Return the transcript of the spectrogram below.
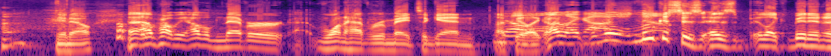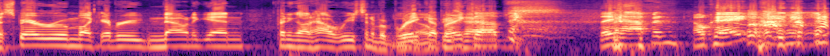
do. You know, I'll probably I will never want to have roommates again. I No, feel like oh I, my gosh, well, no. Lucas has, has like been in a spare room like every now and again, depending on how recent of a You know, breakup he's had. they happen, okay? You need, you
